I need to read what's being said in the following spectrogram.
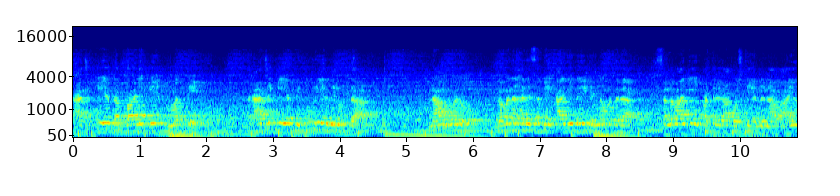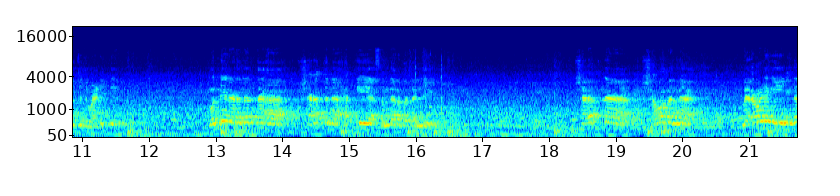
ರಾಜಕೀಯ ದಬ್ಬಾಳಿಕೆ ಮತ್ತೆ ರಾಜಕೀಯ ಪಿತೂರಿಯ ವಿರುದ್ಧ ನಾವುಗಳು ಗಮನ ಹರಿಸಬೇಕಾಗಿದೆ ಎನ್ನುವುದರ ಸಲುವಾಗಿ ಈ ಪತ್ರಿಕಾಗೋಷ್ಠಿಯನ್ನು ನಾವು ಆಯೋಜನೆ ಮಾಡಿದ್ದೇವೆ. ಮೊನ್ನೆ ನಡೆದಂತಹ ಶರತ್ನ ಹತ್ಯೆಯ ಸಂದರ್ಭದಲ್ಲಿ ಶರತ್ನ ಶವವನ್ನು ಮೆರವಣಿಗೆಯಿಂದ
